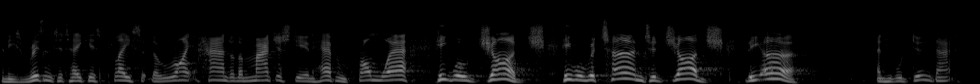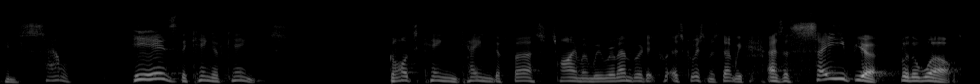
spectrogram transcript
And he's risen to take his place at the right hand of the majesty in heaven, from where he will judge. He will return to judge the earth and he will do that himself. He is the King of Kings. God's King came the first time, and we remember it as Christmas, don't we? As a Savior for the world,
